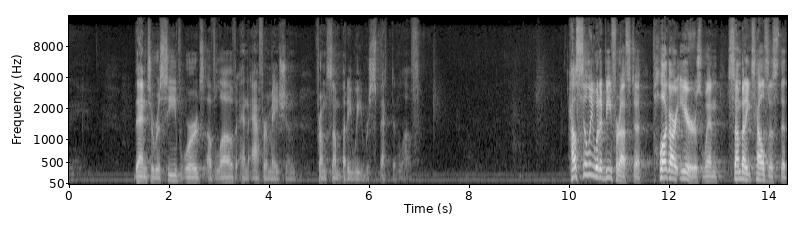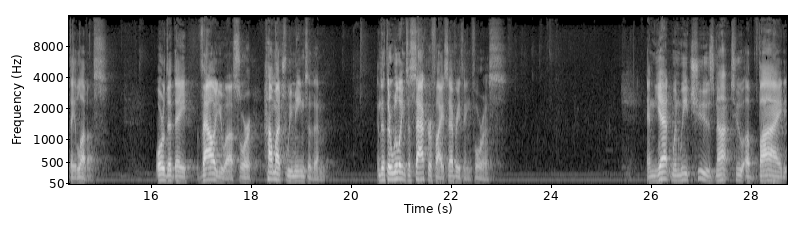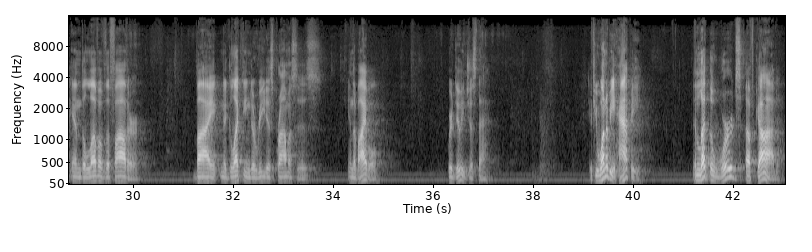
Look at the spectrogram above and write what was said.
than to receive words of love and affirmation from somebody we respect and love. How silly would it be for us to plug our ears when somebody tells us that they love us, or that they value us, or how much we mean to them, and that they're willing to sacrifice everything for us? And yet, when we choose not to abide in the love of the Father by neglecting to read his promises in the Bible, we're doing just that. If you want to be happy, then let the words of God,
